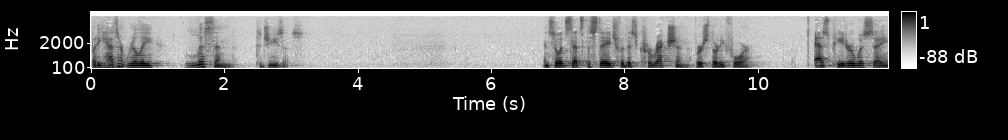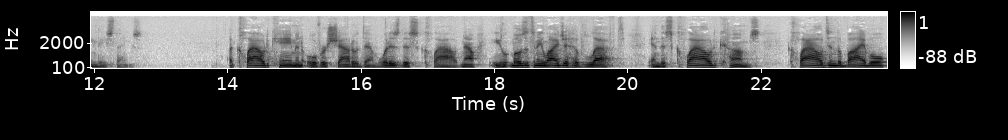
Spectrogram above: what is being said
But he hasn't really listened to Jesus. And so it sets the stage for this correction, verse 34. As Peter was saying these things, a cloud came and overshadowed them. What is this cloud? Now, Moses and Elijah have left, and this cloud comes. Clouds in the Bible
